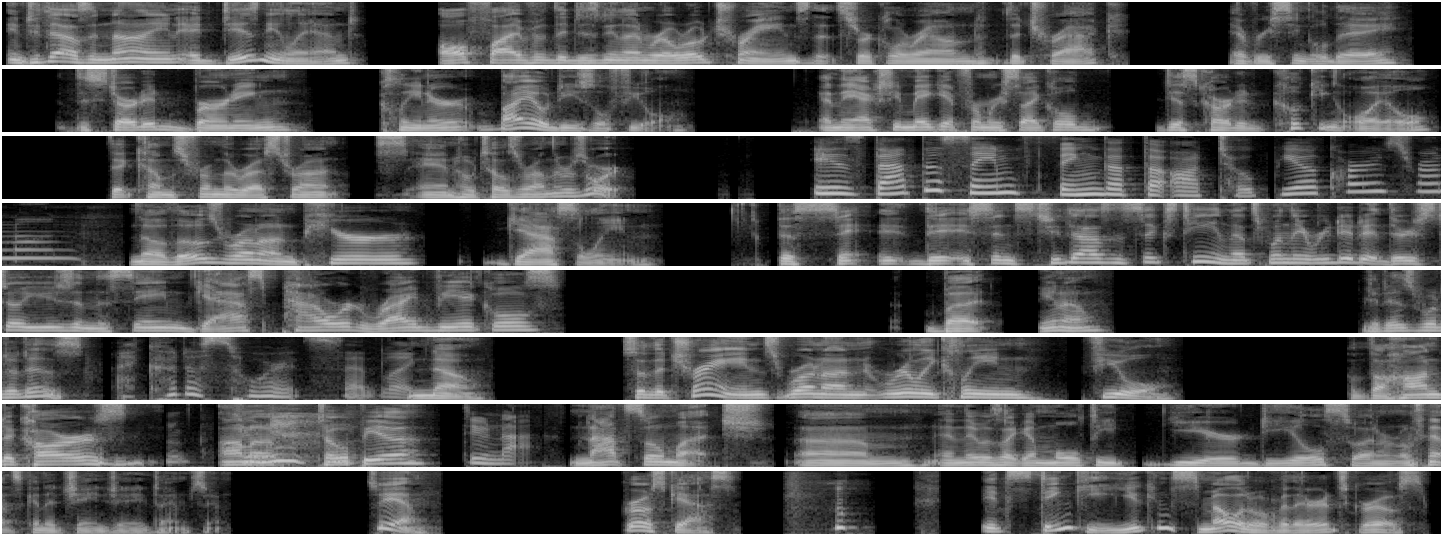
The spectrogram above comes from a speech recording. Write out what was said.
in 2009 at Disneyland, all five of the Disneyland Railroad trains that circle around the track every single day they started burning cleaner biodiesel fuel. And they actually make it from recycled discarded cooking oil that comes from the restaurants and hotels around the resort. is that the same thing that the Autopia cars run on? No, those run on pure gasoline. The, the since 2016, that's when they redid it. They're still using the same gas powered ride vehicles. But, you know, it is what it is. I could have swore it said like no. So the trains run on really clean fuel. The Honda cars on Autopia, do not. not so much. Um, and there was like a multi-year deal, so I don't know if that's going to change anytime soon. So yeah, gross gas. it's stinky. You can smell it over there. It's gross.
